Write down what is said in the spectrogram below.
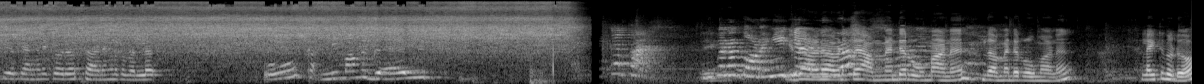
ഓക്കെ ഓക്കെ അങ്ങനെയൊക്കെ ഓരോ സാധനങ്ങളൊക്കെ നല്ല ഓ കണ്ണിമാമ ഇതാണ് അവിടുത്തെ അമ്മേന്റെ റൂമാണ്. ഇത് അമ്മേന്റെ റൂമാണ്. ലൈറ്റ് തൊടുവോ.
